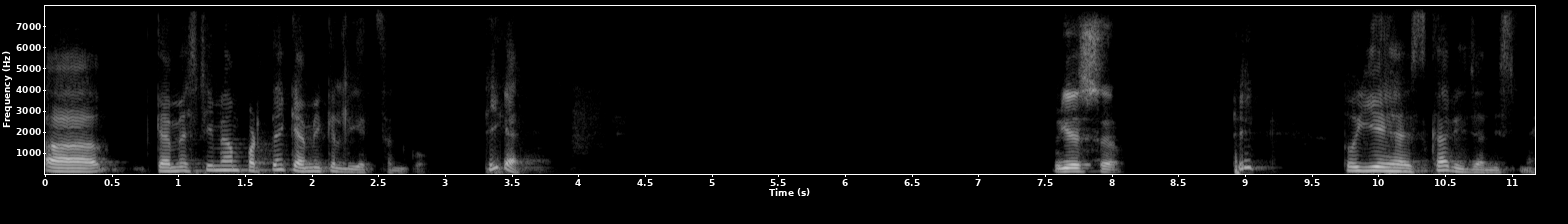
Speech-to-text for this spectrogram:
केमिस्ट्री में हम पढ़ते हैं केमिकल रिएक्शन को। ठीक है? यस सर ठीक? तो ये है इसका रीजन इसमें।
